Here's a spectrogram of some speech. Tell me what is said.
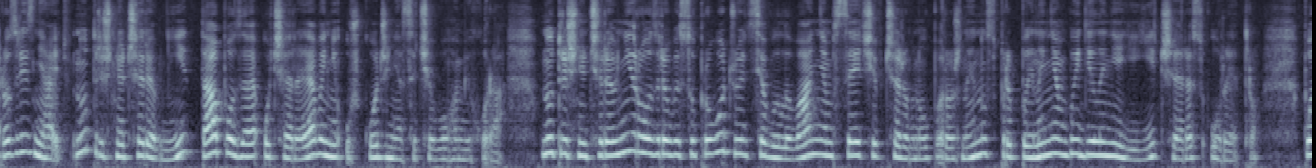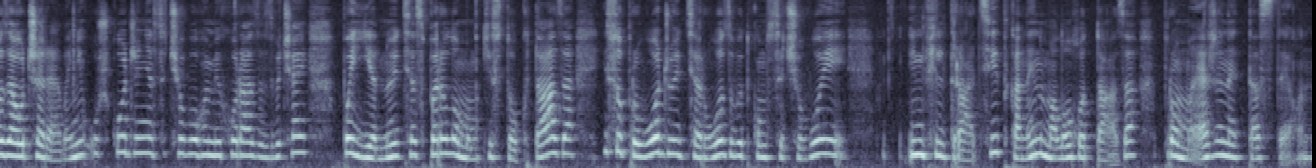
розрізняють внутрішньочеревні та позаочеревені ушкодження сечового міхура. Внутрішньочеревні розриви супроводжуються виливанням сечі в черевну порожнину з припиненням виділення її через уретру. Позаочеревені ушкодження сечового міхура зазвичай поєднуються з переломом кісток таза і супроводжуються розвитком сечової інфільтрації тканин малого таза, промежини та стегон.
